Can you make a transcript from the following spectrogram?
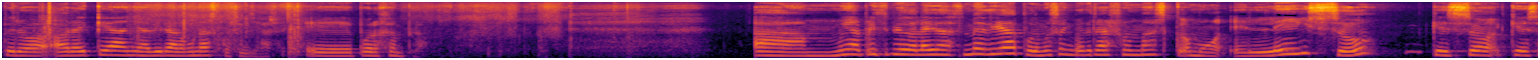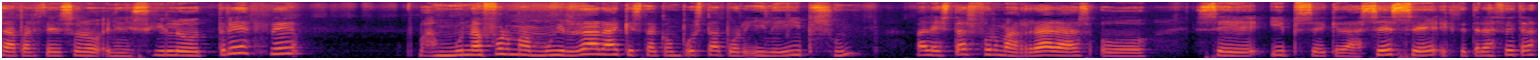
pero ahora hay que añadir algunas cosillas. Eh, por ejemplo, muy al principio de la Edad Media podemos encontrar formas como el leiso, que, que es aparecer solo en el siglo XIII, una forma muy rara que está compuesta por ile ipsum, ¿vale? Estas formas raras o se, ipse, que da sese, etcétera, etcétera,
